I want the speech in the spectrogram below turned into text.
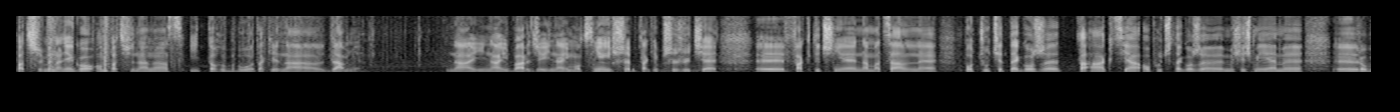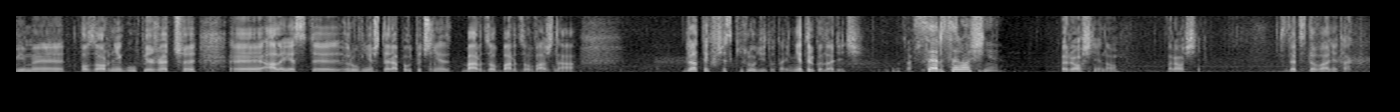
patrzymy na niego, on patrzy na nas i to chyba było takie na, dla mnie naj, najbardziej, najmocniejsze takie przeżycie, y, faktycznie namacalne poczucie tego, że ta akcja, oprócz tego, że my się śmiejemy, y, robimy pozornie głupie rzeczy, y, ale jest y, również terapeutycznie bardzo, bardzo ważna dla tych wszystkich ludzi tutaj, nie tylko dla dzieci. Serce rośnie. Rośnie, no, rośnie. Zdecydowanie tak.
